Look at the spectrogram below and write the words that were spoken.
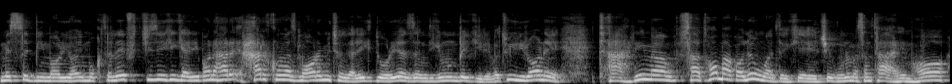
مثل بیماری های مختلف چیزی که گریبان هر هر کدوم از ما رو می‌تونه در یک دوره از زندگیمون بگیره. و تو ایران تحریم هم صدها مقاله اومده که چگونه مثلا تحریم ها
